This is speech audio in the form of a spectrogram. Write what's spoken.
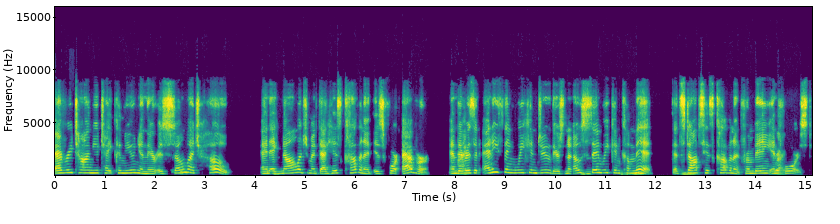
Every time you take communion, there is so much hope and acknowledgement that his covenant is forever. And there right. not anything we can do, there's no mm-hmm. sin we can mm-hmm. commit that mm-hmm. stops his covenant from being enforced.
